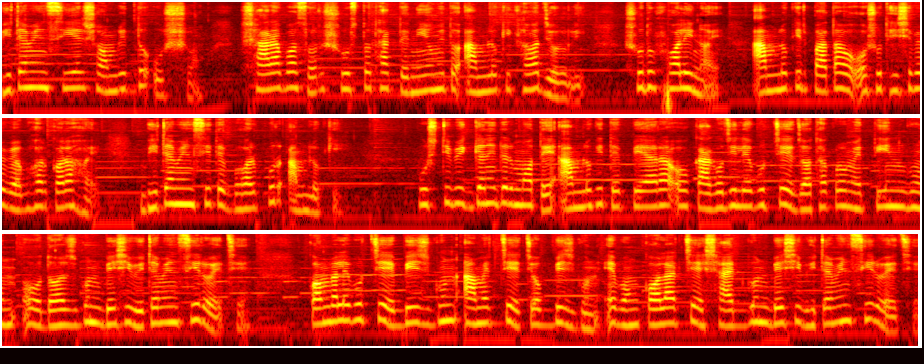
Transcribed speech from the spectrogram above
ভিটামিন সি এর সমৃদ্ধ উৎস। সারা বছর সুস্থ থাকতে নিয়মিত আমলকি খাওয়া জরুরি। শুধু ফলই নয়, আমলকির পাতাও ওষুধ হিসেবে ব্যবহার করা হয়। ভিটামিন সিতে ভরপুর আমলকি। পুষ্টিবিজ্ঞানীদের মতে, আমলকিতে পেয়ারা ও কাগজি লেবুর চেয়ে যথাক্রমে তিন গুণ ও দশ গুণ বেশি ভিটামিন সি রয়েছে। কমলালেবুর চেয়ে বিশ গুণ আমের চেয়ে চব্বিশ গুণ এবং কলার চেয়ে ষাট গুণ বেশি ভিটামিন সি রয়েছে।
